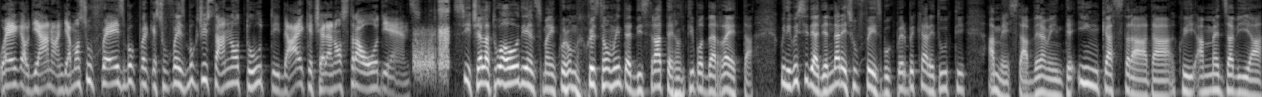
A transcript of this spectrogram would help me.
Uè Gaudiano, andiamo su Facebook perché su Facebook ci stanno tutti, dai che c'è la nostra audience. Sì, c'è la tua audience, ma in questo momento è distratta e non ti può dar retta. Quindi questa idea di andare su Facebook per beccare tutti a me sta veramente incastrata qui a mezza via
